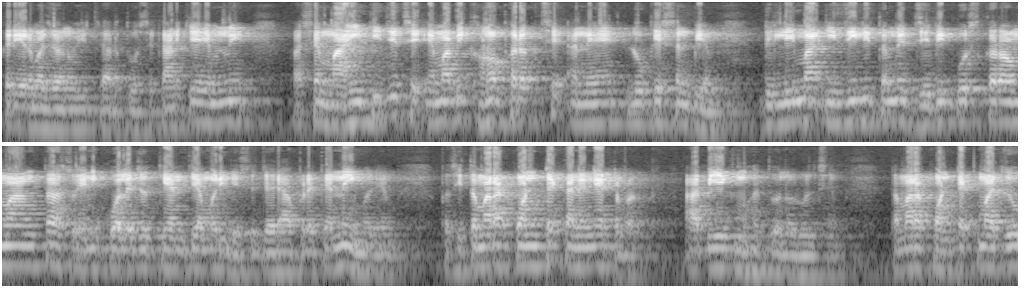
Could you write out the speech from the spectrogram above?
કરિયરમાં જવાનું વિચારતું હશે. કારણ કે એમની પાસે માહિતી જે છે એમાં બી ઘણો ફરક છે અને લોકેશન બી એમ. દિલ્હીમાં ઇઝીલી તમને જે બી કોર્સ કરવા માંગતા હશો એની કોલેજો ત્યાં ત્યાં મળી જશે. જ્યારે આપણે ત્યાં નહીં મળે એમ. પછી તમારા કોન્ટેક અને નેટવર્ક આ બી એક મહત્ત્વનો રૂલ છે તમારા કોન્ટેક્ટમાં જો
